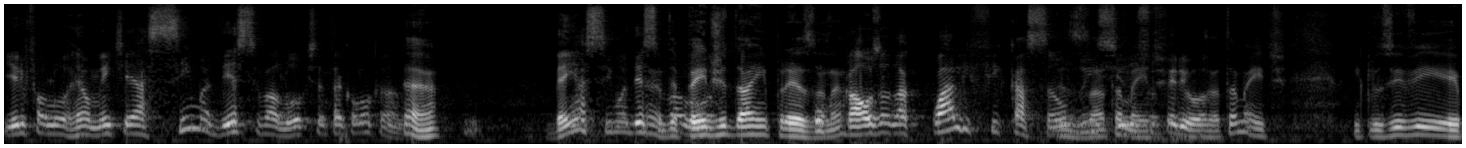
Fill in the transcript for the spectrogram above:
E ele falou, realmente é acima desse valor que você está colocando. É. Bem acima desse é, valor. Depende da empresa, por né? Por causa da qualificação exatamente, do ensino superior. Exatamente. Inclusive,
